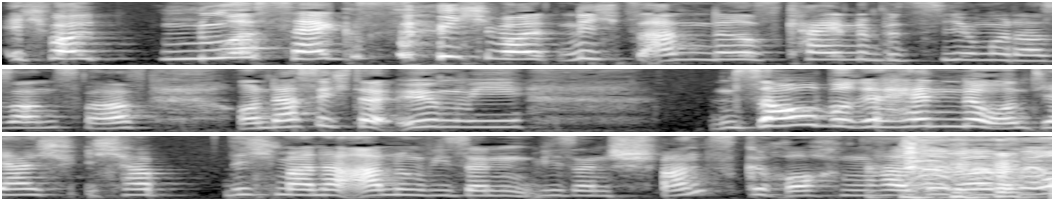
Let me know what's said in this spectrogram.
Ich wollte nur Sex. Ich wollte nichts anderes, keine Beziehung oder sonst was. Und dass ich da irgendwie saubere Hände und ja, ich, ich habe nicht mal eine Ahnung, wie sein, wie sein Schwanz gerochen hat oder so.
